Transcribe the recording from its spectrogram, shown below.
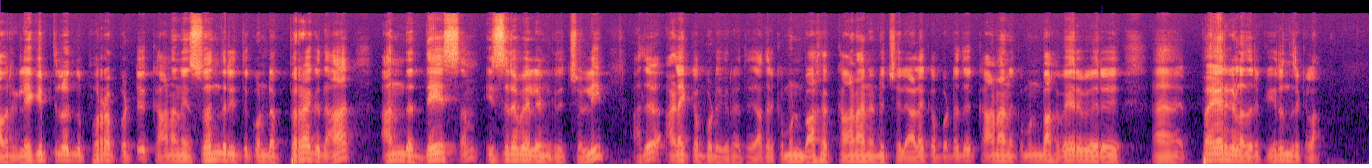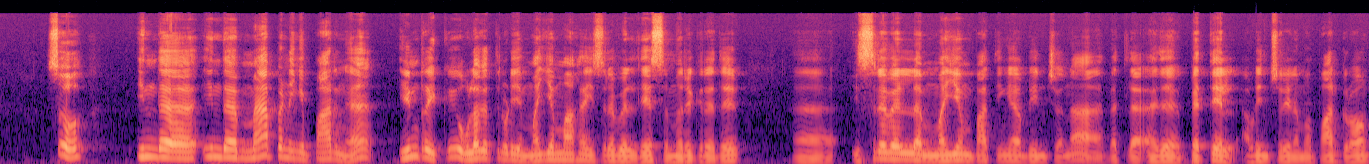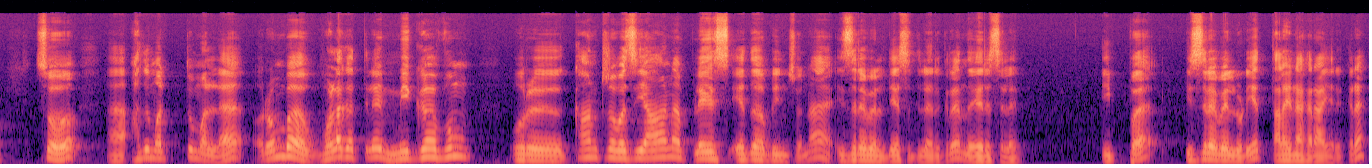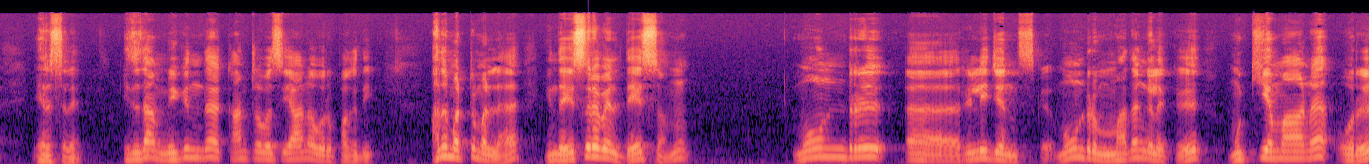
அவர்கள் எகிப்திலிருந்து புறப்பட்டு காணனை சுதந்திரித்து கொண்ட பிறகுதான் அந்த தேசம் இஸ்ரவேல் என்று சொல்லி அது அழைக்கப்படுகிறது. அதற்கு முன்பாக காணான் என்று சொல்லி அழைக்கப்பட்டது. காணானுக்கு முன்பாக வேறு வேறு பெயர்கள் அதற்கு இருந்திருக்கலாம். ஸோ இந்த இந்த மேப்பை நீங்கள் பாருங்க. இன்றைக்கு உலகத்தினுடைய மையமாக இஸ்ரேவேல் தேசம் இருக்கிறது. இஸ்ரேவேலில் மையம் பார்த்தீங்க அப்படின்னு சொன்னால் பெத்ல இது பெத்தேல் அப்படின்னு சொல்லி நம்ம பார்க்குறோம். ஸோ அது மட்டுமல்ல ரொம்ப உலகத்திலே மிகவும் ஒரு கான்ட்ரவர்சியான பிளேஸ் எது அப்படின்னு சொன்னால் இஸ்ரேவேல் தேசத்தில் இருக்கிற இந்த எருசலேம். இப்போ இஸ்ரேவேலுடைய தலைநகராக இருக்கிற எருசலேம். இதுதான் மிகுந்த கான்ட்ரவர்சியான ஒரு பகுதி. அது மட்டுமல்ல இந்த இஸ்ரேவேல் தேசம் மூன்று ரிலிஜன்ஸ்க்கு மூன்று மதங்களுக்கு முக்கியமான ஒரு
